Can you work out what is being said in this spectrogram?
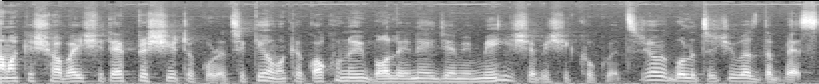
আমাকে সবাই সেটা অ্যাপ্রিসিয়েটও করেছে। কেউ আমাকে কখনোই বলে নাই যে আমি মেয়ে হিসেবে শিক্ষক হয়েছি। সবাই বলেছে she was the best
